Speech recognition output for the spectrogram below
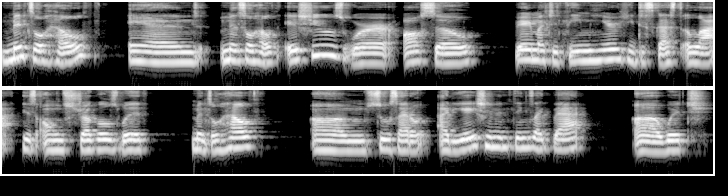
mental health and mental health issues were also very much a theme here. He discussed a lot his own struggles with mental health, um, suicidal ideation, and things like that, uh, which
